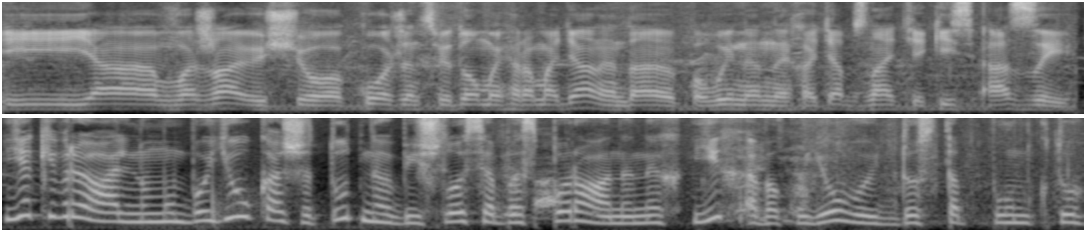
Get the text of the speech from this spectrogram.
І я вважаю, що кожен свідомий громадянин да, повинен хоча б знати якісь ази. Як і в реальному бою, каже, тут не обійшлося без поранених. Їх евакуйовують до стаб-пункту.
